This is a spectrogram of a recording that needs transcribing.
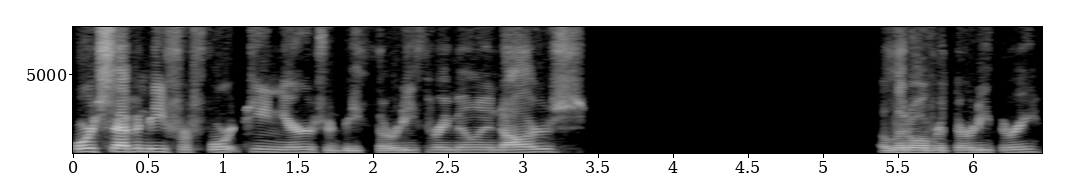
470 for 14 years would be $33 million. A little over 33.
